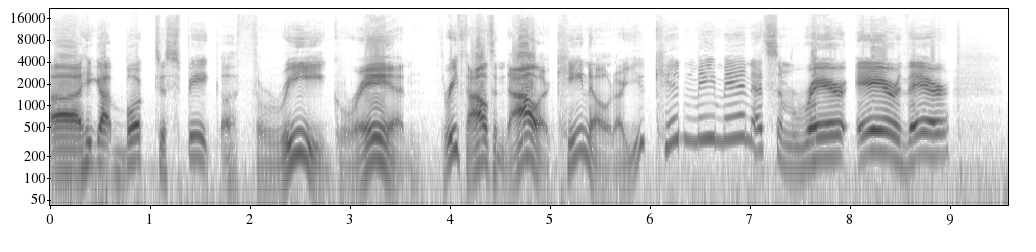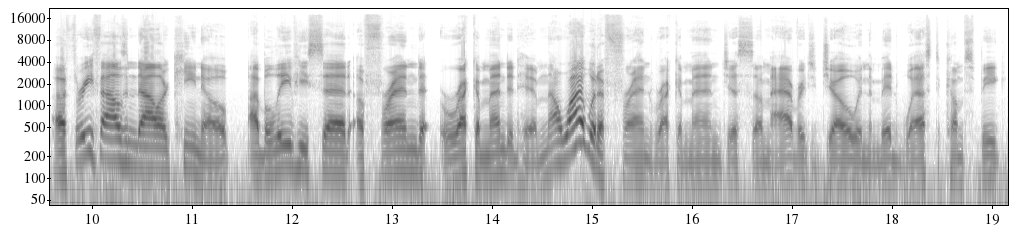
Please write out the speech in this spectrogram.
Uh, he got booked to speak a three grand, three thousand dollar keynote. Are you kidding me, man? That's some rare air there. A $3,000 keynote. I believe he said a friend recommended him. Now, why would a friend recommend just some average Joe in the Midwest to come speak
